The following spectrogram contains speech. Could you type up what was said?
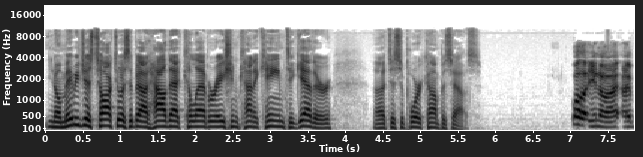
you know maybe just talk to us about how that collaboration kind of came together uh, to support Compass House. Well, you know, I, I've,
